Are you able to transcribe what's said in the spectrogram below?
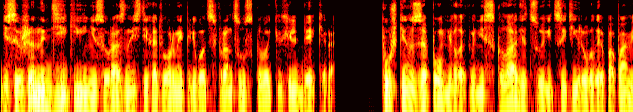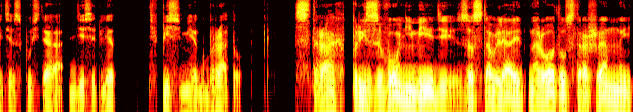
и совершенно дикий и несуразный стихотворный перевод с французского Кюхельбекера. Пушкин запомнил эту нескладицу и цитировал ее по памяти спустя десять лет в письме к брату. «Страх при звоне меди заставляет народ устрашенный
